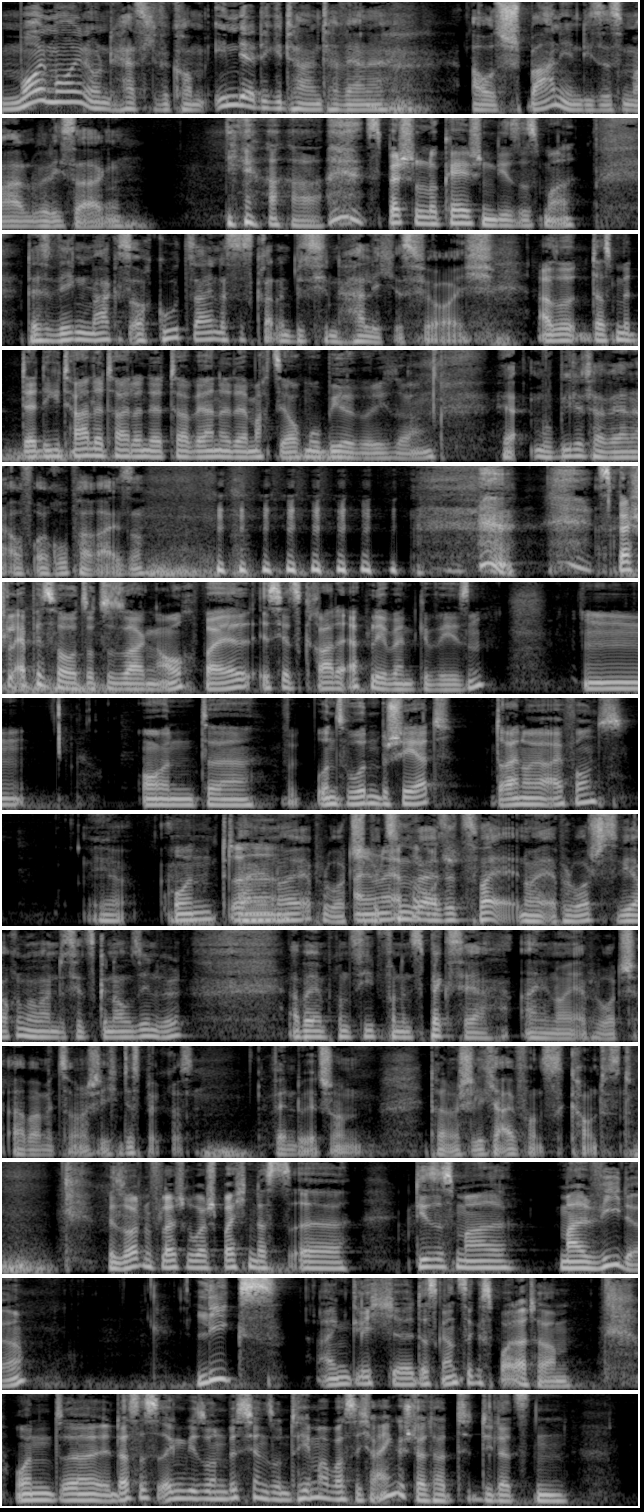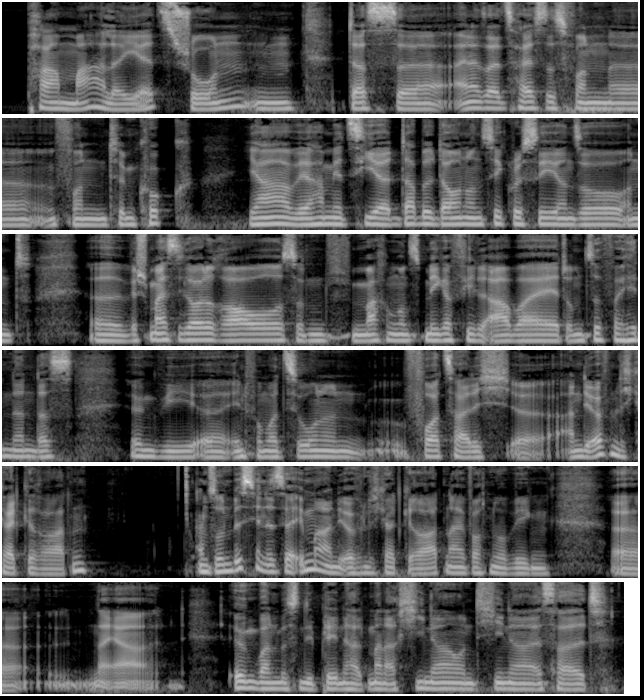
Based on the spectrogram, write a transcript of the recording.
Moin Moin und herzlich willkommen in der digitalen Taverne aus Spanien dieses Mal, würde ich sagen. Ja, Special Location dieses Mal. Deswegen mag es auch gut sein, dass es gerade ein bisschen hallig ist für euch. Also das mit der digitale Teil in der Taverne, der macht sie auch mobil, würde ich sagen. Ja, mobile Taverne auf Europareise. Special Episode sozusagen auch, weil ist jetzt gerade Apple Event gewesen. Und äh, uns wurden beschert drei neue iPhones Ja. und äh, Eine neue Apple Watch, neue beziehungsweise Apple zwei neue Apple Watches, wie auch immer man das jetzt genau sehen will. Aber im Prinzip von den Specs her eine neue Apple Watch, aber mit zwei unterschiedlichen Displaygrößen. Wenn du jetzt schon drei unterschiedliche iPhones countest. Wir sollten vielleicht drüber sprechen, dass äh, dieses Mal mal wieder Leaks eigentlich äh, das Ganze gespoilert haben. Und äh, das ist irgendwie so ein bisschen so ein Thema, was sich eingestellt hat die letzten paar Male jetzt schon. mh, Dass äh, einerseits heißt es von, äh, von Tim Cook, ja, wir haben jetzt hier Double Down on Secrecy und so und äh, wir schmeißen die Leute raus und machen uns mega viel Arbeit, um zu verhindern, dass irgendwie äh, Informationen vorzeitig äh, an die Öffentlichkeit geraten. Und so ein bisschen ist er immer an die Öffentlichkeit geraten, einfach nur wegen, äh, naja, irgendwann müssen die Pläne halt mal nach China und China ist halt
